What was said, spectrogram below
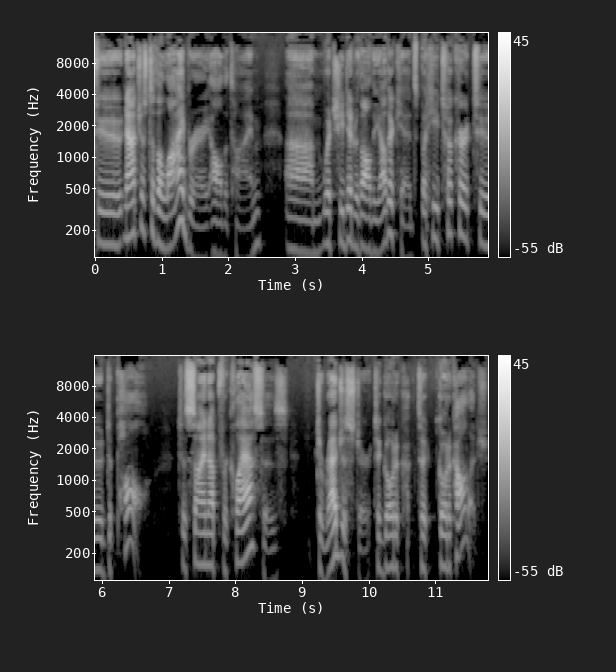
to not just to the library all the time, um, which he did with all the other kids, but he took her to DePaul to sign up for classes, to register, to go to to go to college.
